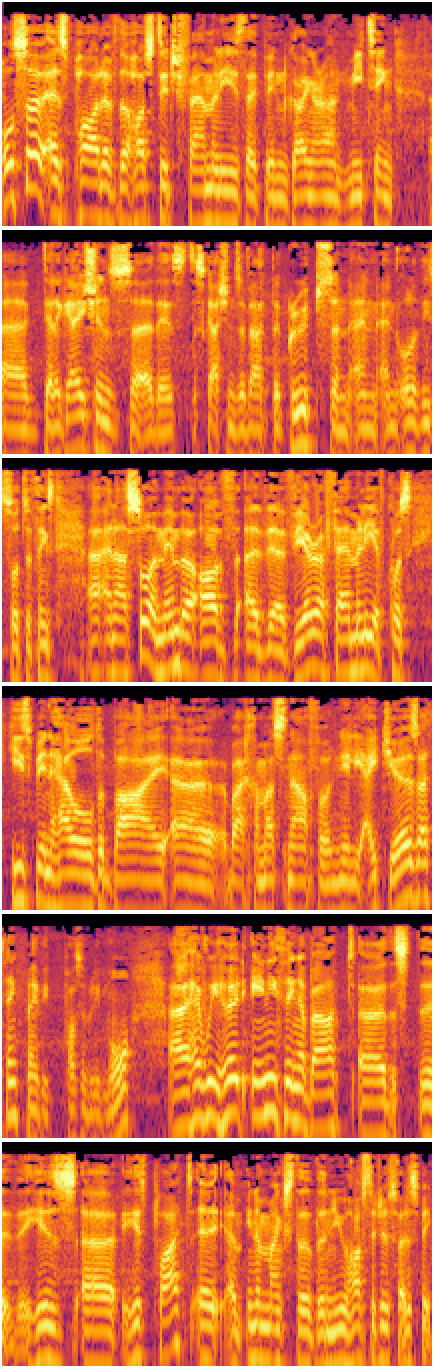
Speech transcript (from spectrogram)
also as part of the hostage families, they've been going around meeting uh, delegations. Uh, there's discussions about the groups and, and, and all of these sorts of things. Uh, and I saw a member of uh, the Vera family. Of course, he's been held by uh, by Hamas now for nearly eight years, I think, maybe possibly more. Uh, have we heard anything about his his plight in amongst the, the new hostages, so to speak?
